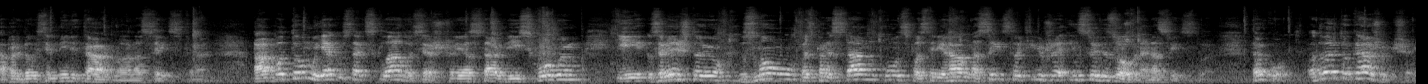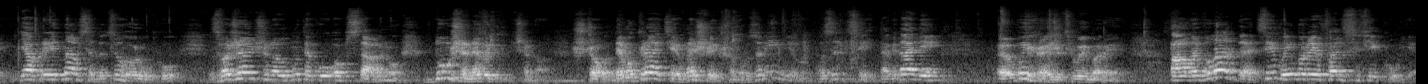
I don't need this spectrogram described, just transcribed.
а передовсім мілітарного насильства. А потім якось так склалося, що я став військовим і, зрештою, знову без перестанку спостерігав насильство, тільки вже інституалізоване насильство. Так от, одверто кажучи, я приєднався до цього руху, зважаючи на одну таку обставину, дуже не виключено, що демократія в найширшому розумінні, опозиція і так далі, е, виграють вибори. Але влада ці вибори фальсифікує.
